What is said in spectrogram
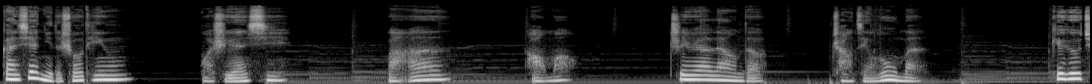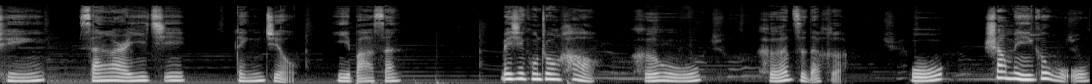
感谢你的收听，我是袁熙，晚安，好梦。吃月亮的长颈鹿们，QQ 群三二一七零九一八三，微信公众号何无盒子的盒无上面一个五。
